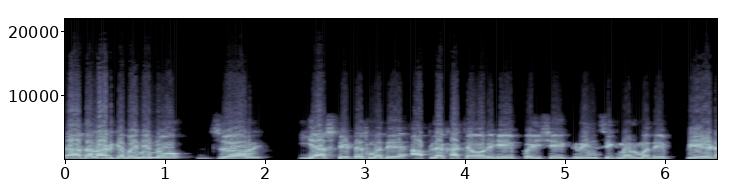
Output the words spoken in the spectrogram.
तर आता लाडक्या बहिणींनो जर या स्टेटसमध्ये आपल्या खात्यावर हे पैसे ग्रीन सिग्नलमध्ये पेड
